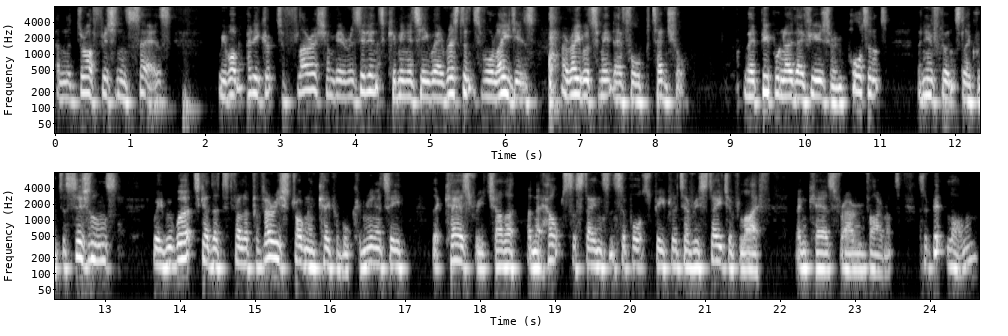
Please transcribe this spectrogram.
And the draft vision says we want Penicuik to flourish and be a resilient community where residents of all ages are able to meet their full potential, where people know their views are important and influence local decisions, where we work together to develop a very strong and capable community that cares for each other and that helps, sustains, and supports people at every stage of life and cares for our environment. It's a bit long,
